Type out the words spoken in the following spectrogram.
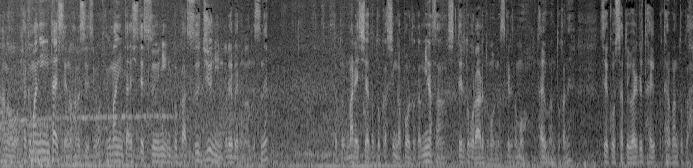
あの100万人に対しての話ですよ。100万人に対して数人とか数十人のレベルなんですね。例えばマレーシアだとかシンガポールとか皆さん知ってるところあると思いますけれども台湾とかね成功したと言われる台湾とか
